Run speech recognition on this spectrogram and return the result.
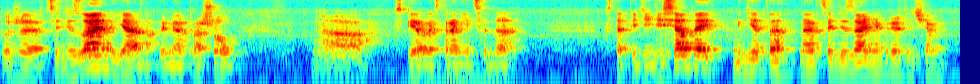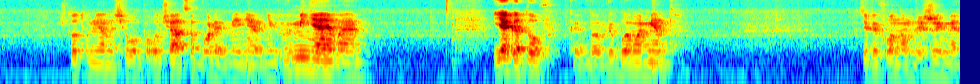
тот же RC дизайн. Я, например, прошел с первой страницы до 150 где-то на RC дизайне, прежде чем что-то у меня начало получаться более-менее вменяемое. Я готов как бы в любой момент в телефонном режиме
